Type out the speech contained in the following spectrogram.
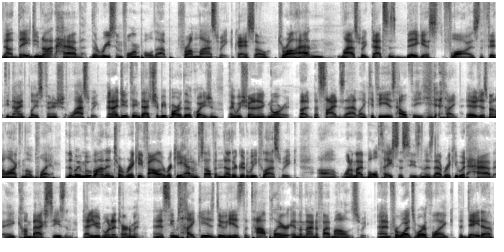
Now, they do not have the recent form pulled up from last week. Okay. So Tyrrell Hatton last week, that's his biggest flaw is the 59th place finish last week. And I do think that should be part of the equation. Like we shouldn't ignore it. But besides that, like if he is healthy, like it would just been a lock and load play. And then we move on into Rickie Fowler. Rickie had himself another good week last week. Uh, one of my bold takes this season is that Rickie would have a comeback season, that he would win a tournament. And it seems like he is due. He is the top player in the 9 to 5 model this week. And for what it's worth, like the data,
